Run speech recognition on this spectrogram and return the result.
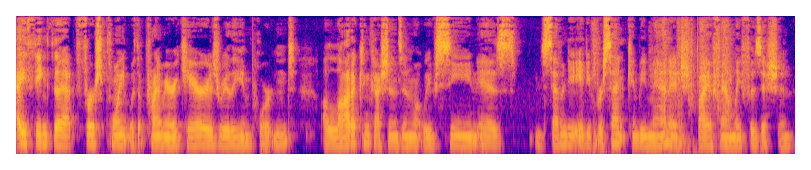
I think that first point with a primary care is really important. A lot of concussions and what we've seen is 70, 80% can be managed by a family physician.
